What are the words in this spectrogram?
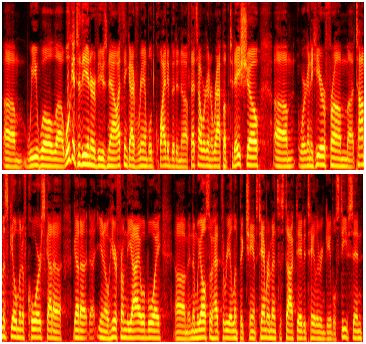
Um, we will, uh, we'll get to the interviews now. I think I've rambled quite a bit enough. That's how we're going to wrap up today's show. Um, we're going to hear from uh, Thomas Gilman, of course. Got to got to uh, you know hear from the Iowa boy, um, and then we also had three Olympic champs: Tamyra Mensah-Stock, David Taylor, and Gable Steveson.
